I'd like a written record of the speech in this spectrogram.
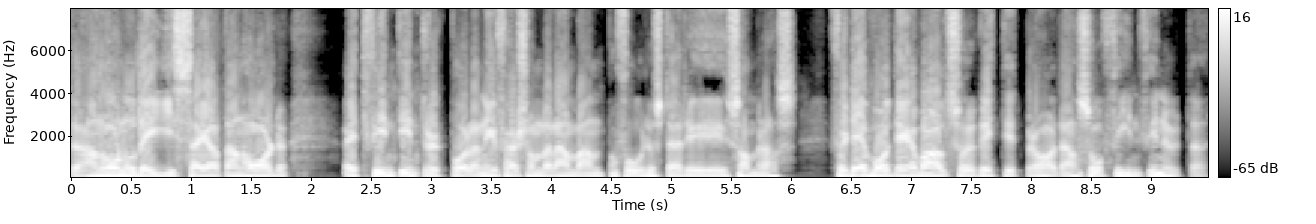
Han har nog det i sig att han har ett fint intryck på den, ungefär som när han vann på Forus där i somras. För det var, det var alltså riktigt bra. Den såg fin, fin ut där.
